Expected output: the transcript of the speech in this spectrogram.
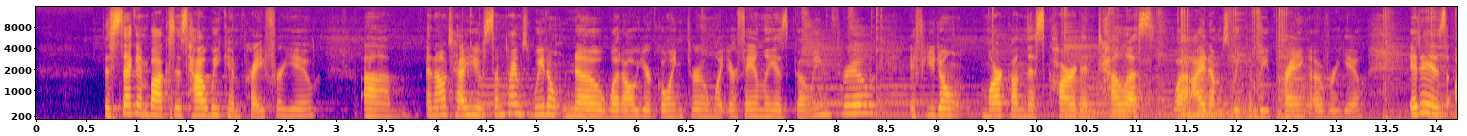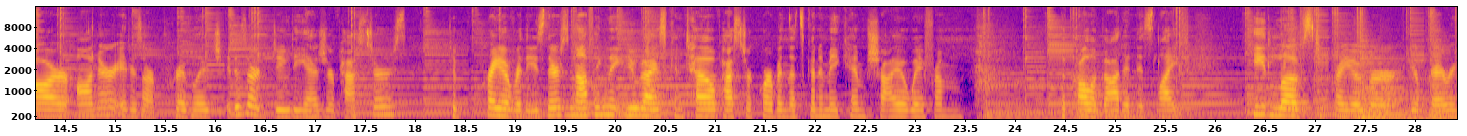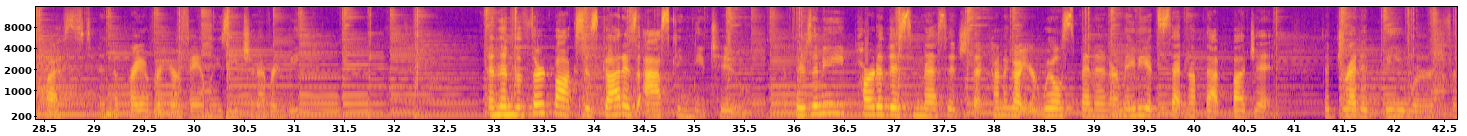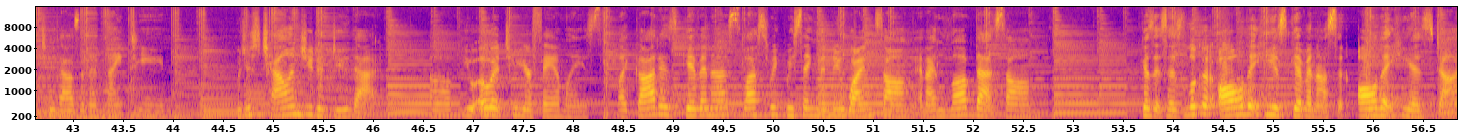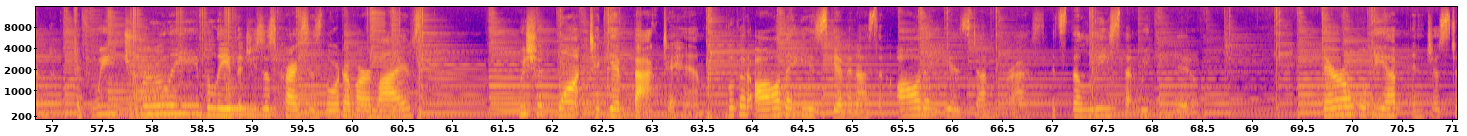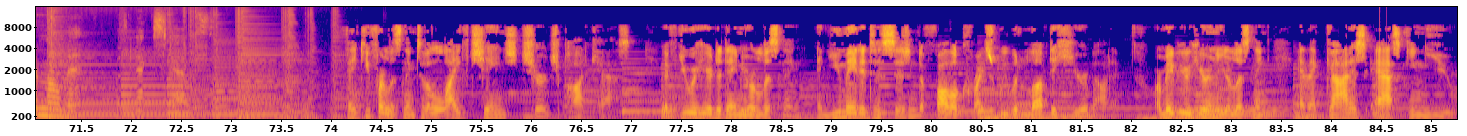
The second box is how we can pray for you. Um, and I'll tell you, sometimes we don't know what all you're going through and what your family is going through if you don't mark on this card and tell us what items we can be praying over you. It is our honor, it is our privilege, it is our duty as your pastors to pray over these. There's nothing that you guys can tell Pastor Corbin that's going to make him shy away from the call of God in his life. He loves to pray over your prayer requests and to pray over your families each and every week. And then the third box is God is asking me to. If there's any part of this message that kind of got your wheels spinning, or maybe it's setting up that budget, the dreaded B word for 2019, we just challenge you to do that. Um, you owe it to your families. Like God has given us. Last week we sang the new wine song, and I love that song because it says, Look at all that He has given us and all that He has done. If we truly believe that Jesus Christ is Lord of our lives, we should want to give back to Him. Look at all that He has given us and all that He has done for us. It's the least that we can do. Daryl will be up in just a moment. Thank you for listening to the Life Change Church podcast. If you were here today and you're listening and you made a decision to follow Christ, we would love to hear about it. Or maybe you're here and you're listening and that God is asking you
